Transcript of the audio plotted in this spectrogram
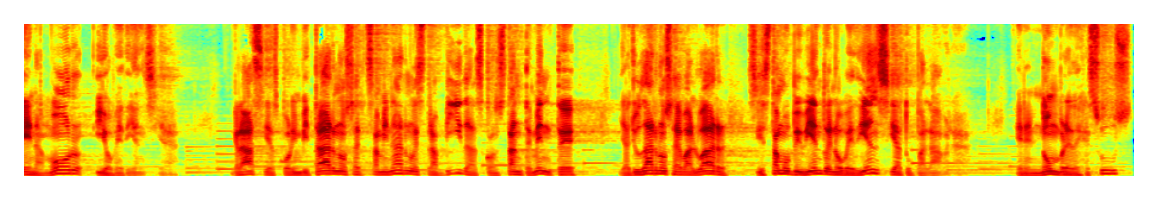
en amor y obediencia. Gracias por invitarnos a examinar nuestras vidas constantemente y ayudarnos a evaluar si estamos viviendo en obediencia a tu palabra. En el nombre de Jesús,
